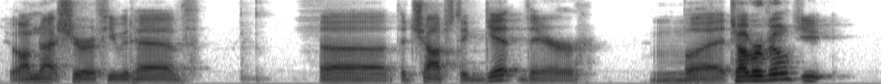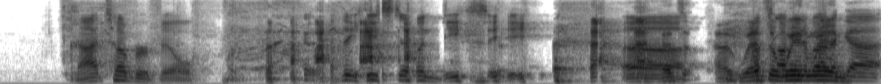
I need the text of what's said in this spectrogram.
who I'm not sure if he would have uh, the chops to get there, Mhm. but Tuberville. you, not Tuberville. I think he's still in DC. Uh, That's, uh, I'm that's a win-win. about a guy.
